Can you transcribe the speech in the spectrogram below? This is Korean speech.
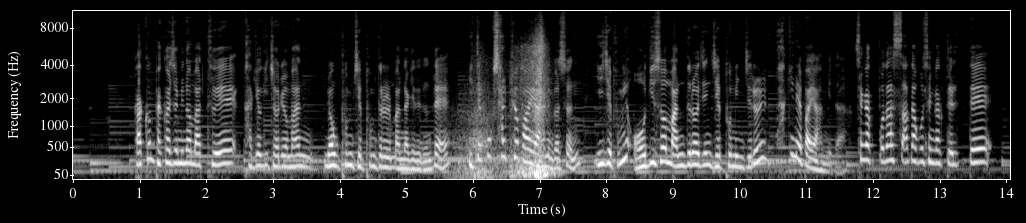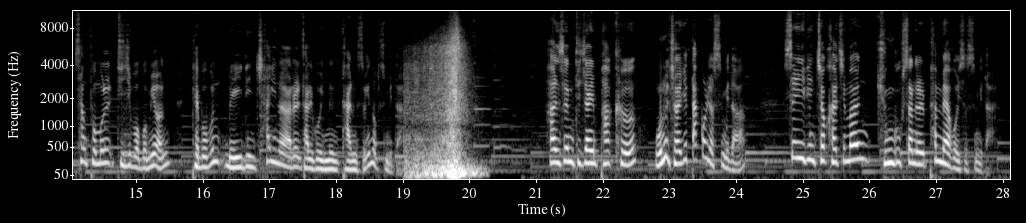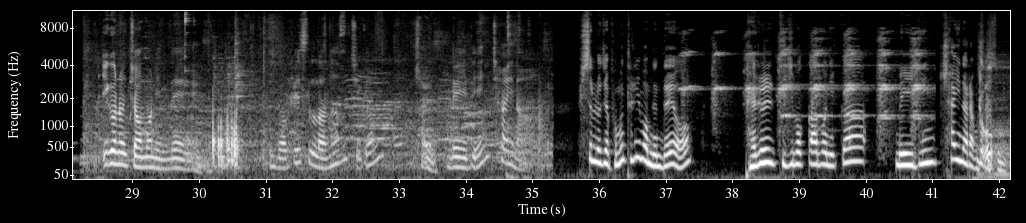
가끔 백화점이나 마트에 가격이 저렴한 명품 제품들을 만나게 되는데 이때 꼭 살펴봐야 하는 것은 이 제품이 어디서 만들어진 제품인지를 확인해 봐야 합니다. 생각보다 싸다고 생각될 때 상품을 뒤집어 보면 대부분 made in China를 달고 있는 가능성이 높습니다. 한샘 디자인 파크 오늘 저에게 딱 걸렸습니다. 세일인 척하지만 중국산을 판매하고 있었습니다. 이거는 점원인데 이거 휘슬러는 지금 차이 made in China. 휘슬러 제품은 틀림없는데요. 배를 뒤집어 까보니까 made in China라고 써 있습니다.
